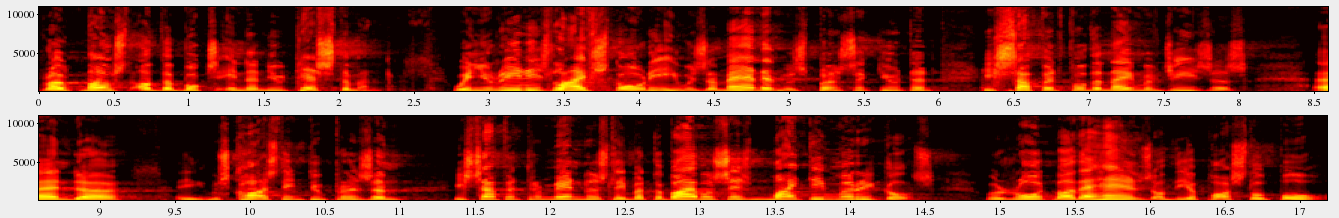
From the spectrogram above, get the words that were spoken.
wrote most of the books in the New Testament. When you read his life story, he was a man that was persecuted, he suffered for the name of Jesus, and uh, he was cast into prison he suffered tremendously, but the Bible says mighty miracles were wrought by the hands of the Apostle Paul.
